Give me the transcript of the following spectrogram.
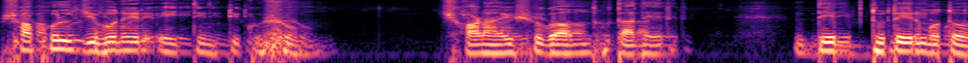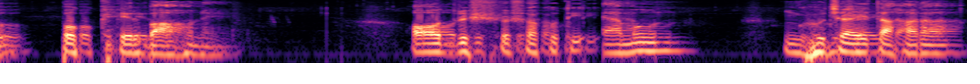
সফল জীবনের এই তিনটি কুসুম, ছড়ায় সুগন্ধ তাদের দেবদূতের মতো পক্ষের বাহনে। অদৃশ্য শকতি এমন ঘুচায় তাহারা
